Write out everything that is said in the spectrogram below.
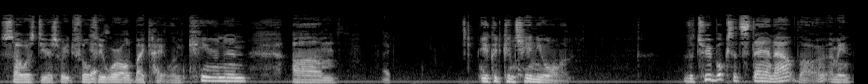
So is Dear Sweet Filthy Yes. World by Caitlin Kiernan. Um, you could continue on. The two books that stand out, though, I mean,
